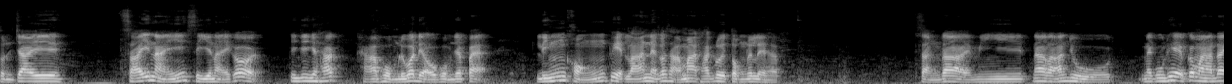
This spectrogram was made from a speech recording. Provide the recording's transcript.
สนใจไซส์ไหนสีไหนก็จริงๆจะทักหาผมหรือว่าเดี๋ยวผมจะแปะลิงก์ของเพจร้านเนี่ยก็สามารถทักโดยตรงได้เลยครับ สั่งได้มีหน้าร้านอยู่ในกรุงเทพก็มาได้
